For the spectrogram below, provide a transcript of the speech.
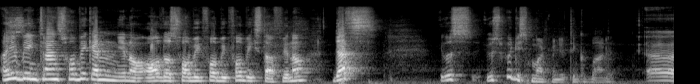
are you being transphobic and you know all those phobic phobic phobic stuff? You know that's it was it was pretty smart when you think about it. Uh,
